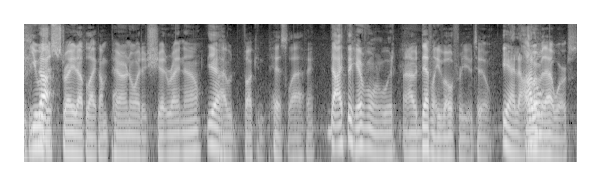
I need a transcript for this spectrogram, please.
If you were Nah. just straight up like I'm paranoid as shit right now, Yeah. I would fucking piss laughing. I think everyone would. And I would definitely vote for you too. Yeah, no, I However don't, that works.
